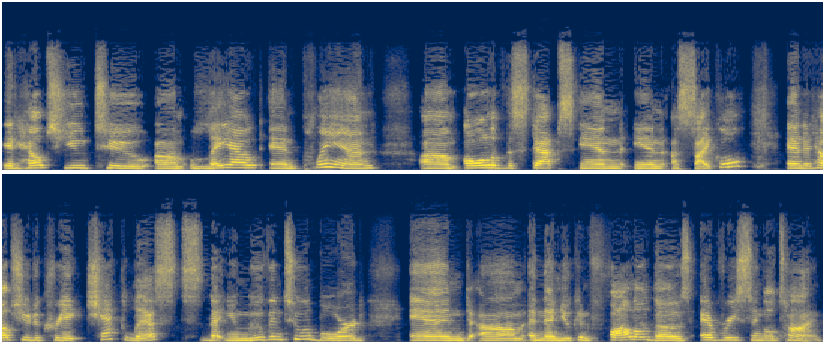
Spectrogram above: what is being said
It helps you to um, lay out and plan um, all of the steps in, in a cycle. And it helps you to create checklists that you move into a board and, um, and then you can follow those every single time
